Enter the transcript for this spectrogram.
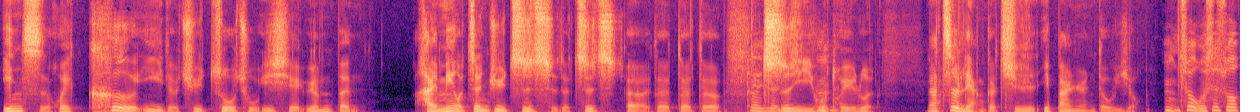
因此会刻意的去做出一些原本还没有证据支持的支持呃的的的质疑或推论。那这两个其实一般人都有。嗯，所以我是说，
